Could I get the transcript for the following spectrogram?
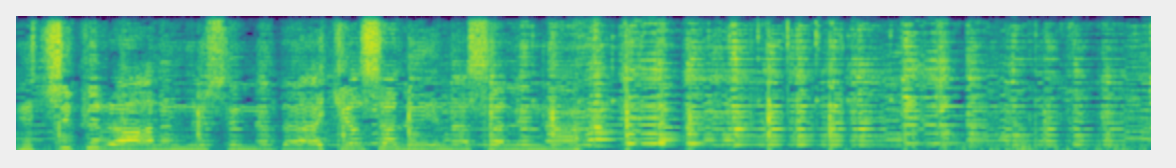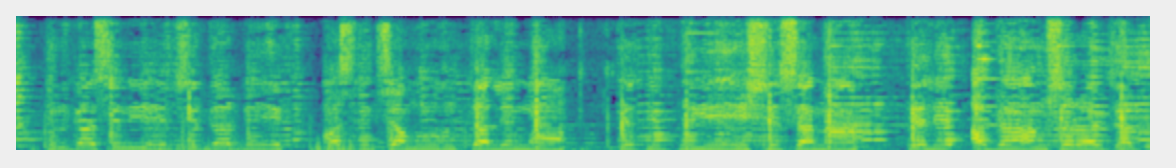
Hiç çıkıranın üstüne de kel salina salina. Hırgasını çıkardı astı çamın taline. Dedi bu işi sana Deli agam soracaktı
